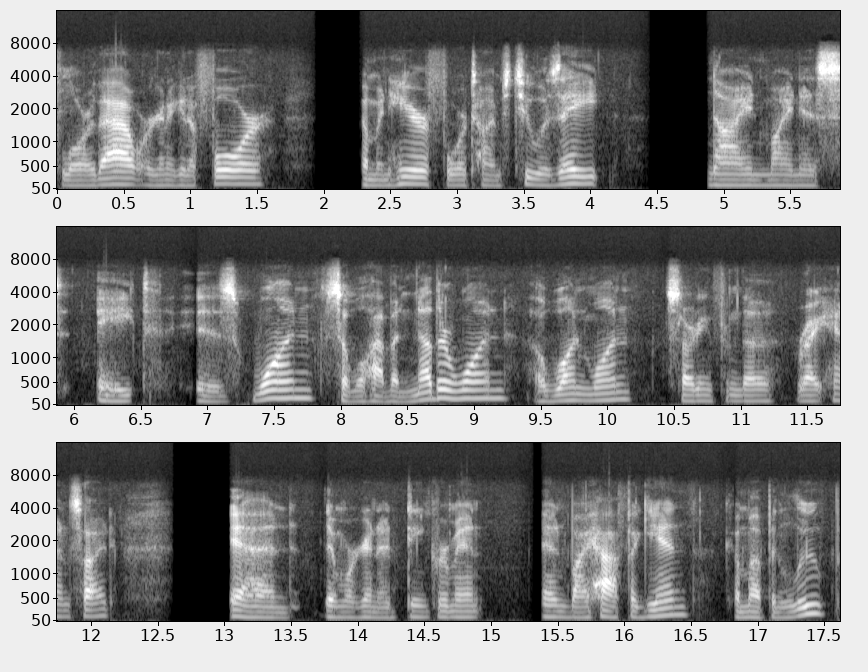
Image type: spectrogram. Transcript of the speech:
Floor that, we're going to get a 4. Come in here, 4 times 2 is 8. 9 minus 8 is 1, so we'll have another 1, a 1, 1, starting from the right-hand side. And then we're going to decrement n by half again, come up and loop.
